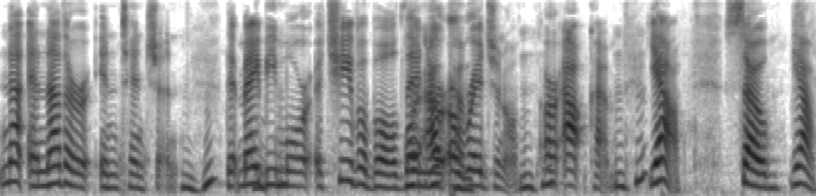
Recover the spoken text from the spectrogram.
no- another intention that may be more achievable than your outcome. original or outcome. Yeah. So, yeah.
